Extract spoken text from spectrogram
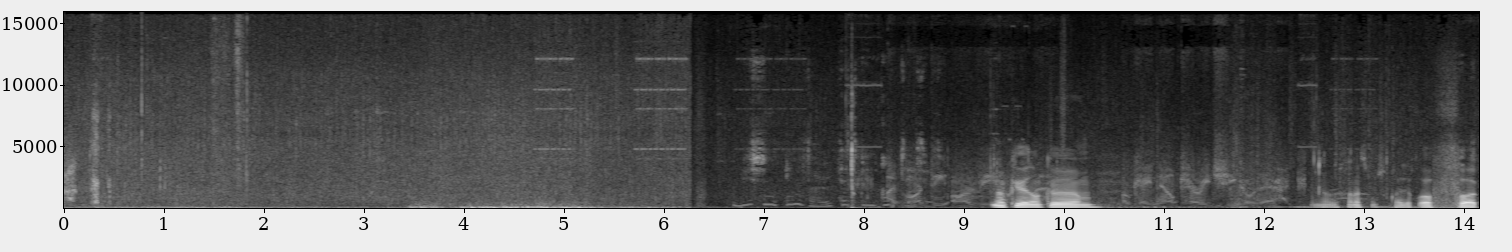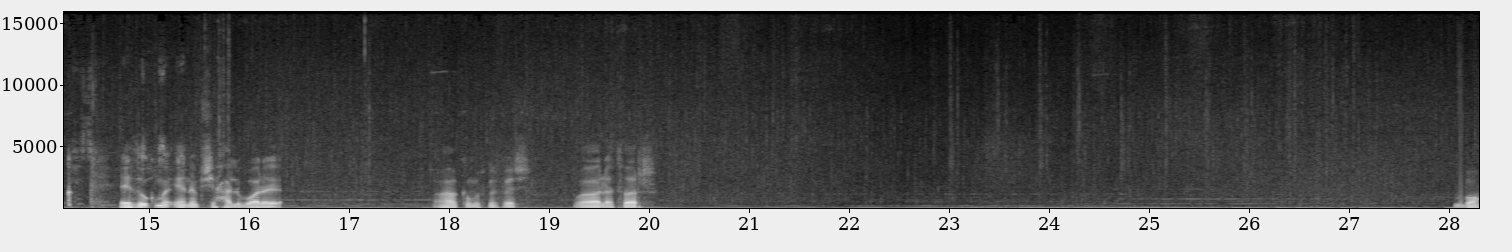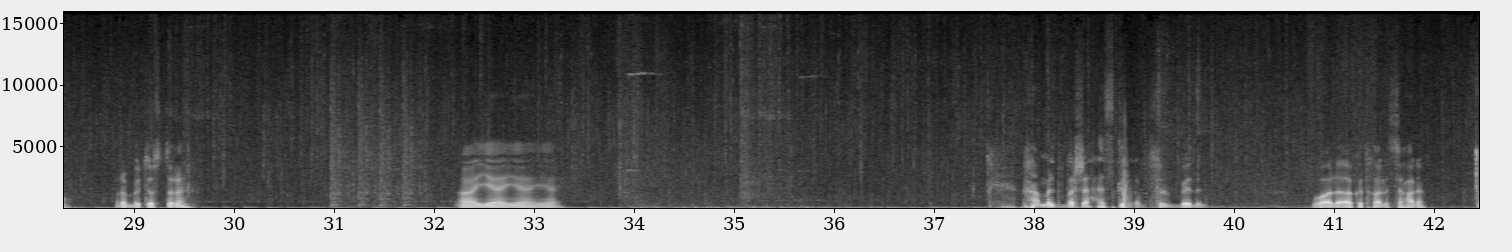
أوكي دونك. يلا خلاص مش قادر اوف فاك هذوك ما أنا بشي حلبوا علي هاكا مشكل فيش ولا تفرش بون ربي تستره آه يا يا يا عملت برشا حس كهرب في البدن. ولا اكد خالص حالة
